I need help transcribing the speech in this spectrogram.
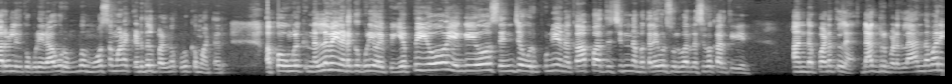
பார்வையில் இருக்கக்கூடிய ராகு ரொம்ப மோசமான கெடுதல் பலனை கொடுக்க மாட்டார். அப்போ உங்களுக்கு நல்லவை நடக்கக்கூடிய வாய்ப்பு எப்பயோ எங்கேயோ செஞ்ச ஒரு புண்ணியம் என்னை காப்பாத்துச்சுன்னு நம்ம தலைவர் சொல்லுவார்ல சிவகார்த்திகேயன் அந்த படத்துல டாக்டர் படத்துல அந்த மாதிரி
